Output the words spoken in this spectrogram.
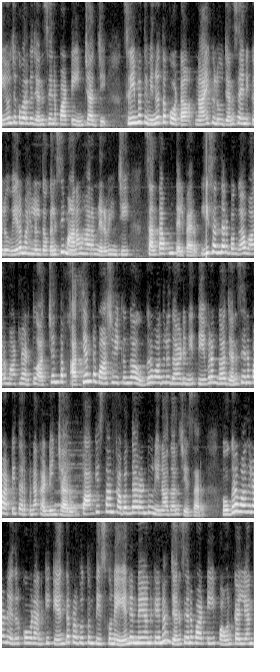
నియోజకవర్గ జనసేన పార్టీ ఇన్ఛార్జి శ్రీమతి వినూత కోట నాయకులు జన సైనికులు వీర మహిళలతో కలిసి మానవహారం నిర్వహించి సంతాపం తెలిపారు. ఈ సందర్భంగా వారు మాట్లాడుతూ అత్యంత అత్యంత పాశవికంగా ఉగ్రవాదుల దాడిని తీవ్రంగా జనసేన పార్టీ తరపున ఖండించారు. పాకిస్తాన్ కబద్దార్ అంటూ నినాదాలు చేశారు. ఉగ్రవాదులను ఎదుర్కోవడానికి కేంద్ర ప్రభుత్వం తీసుకునే ఏ నిర్ణయానికైనా జనసేన పార్టీ పవన్ కళ్యాణ్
